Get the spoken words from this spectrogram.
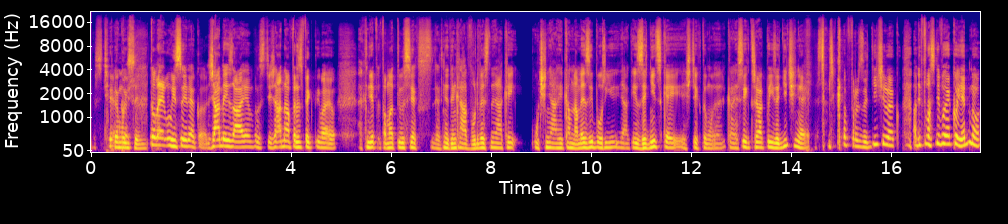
prostě, To je jako, můj syn. tohle je můj syn, jako, žádný zájem, prostě žádná perspektiva, jo. Tak mě, pamatuju si, jak, jak mě tenkrát odvez nějaký učňák někam na Meziboří, nějaký zednický ještě k tomu. Říká, jestli třeba k té zedničině. Já jsem říkal, proč zedničinu? Jako, a mě to vlastně bylo jako jedno.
